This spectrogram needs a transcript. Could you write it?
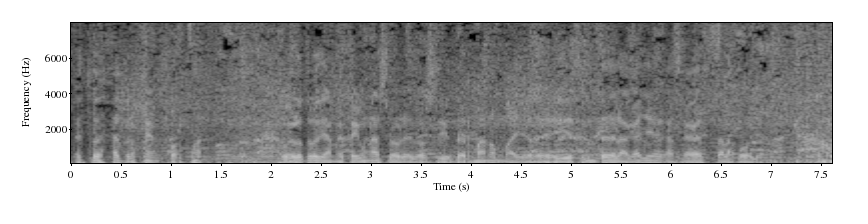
Esto es otro forma. Porque el otro día me pegué una sobredosis de hermanos mayores y de gente de la calle hasta la polla.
